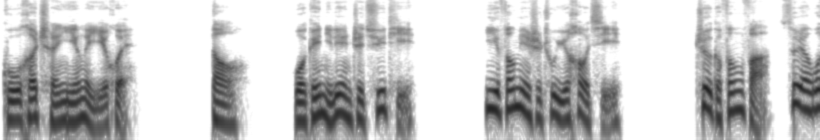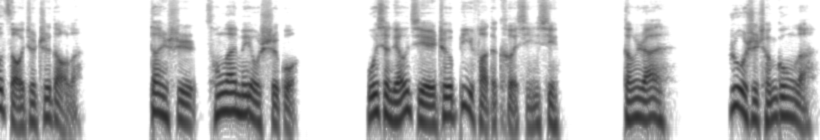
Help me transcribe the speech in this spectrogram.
古河沉吟了一会，道：“我给你炼制躯体，一方面是出于好奇。”这个方法虽然我早就知道了，但是从来没有试过。我想了解这个秘法的可行性。当然，若是成功了，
